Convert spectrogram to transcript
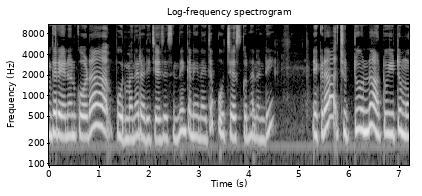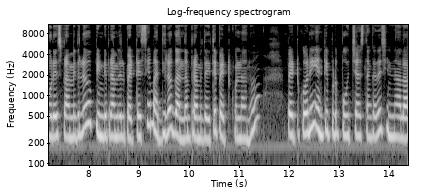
ఇంకా రేణుని కూడా పూర్మనే రెడీ చేసేసింది. ఇంకా నేనైతే పూజ చేసుకున్నానండి. ఇక్కడ చుట్టూ ఉన్న అటు ఇటు మూడేసి ప్రమిదలు పిండి ప్రమిదలు పెట్టేసి మధ్యలో గంధం ప్రమిద అయితే పెట్టుకున్నాను. పెట్టుకొని అంటే ఇప్పుడు పూజ చేస్తాం కదా చిన్న అలా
